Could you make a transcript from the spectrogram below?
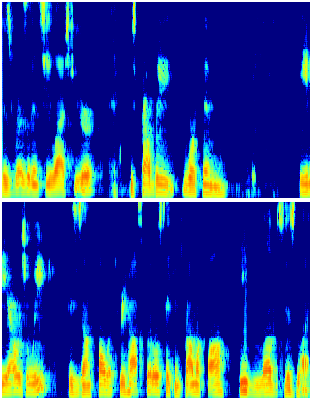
his residency last year. He's probably working 80 hours a week because he's on call at three hospitals taking trauma call. He loves his life.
